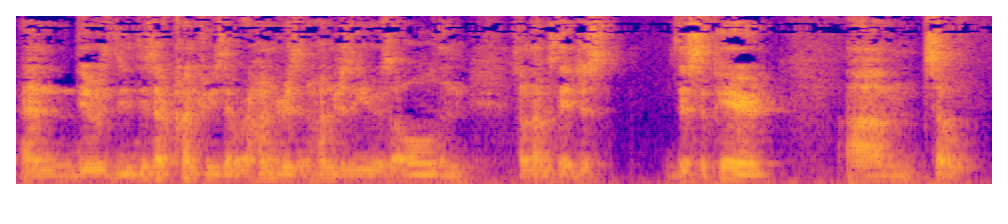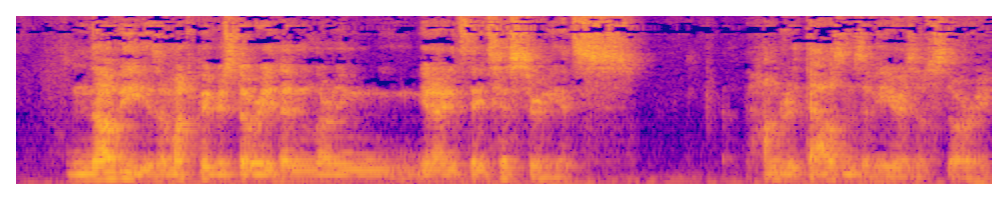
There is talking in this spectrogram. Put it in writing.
and there was, these are countries that were hundreds and hundreds of years old, and sometimes they just disappeared. Um, so Navi is a much bigger story than learning United States history. It's hundred thousands of years of story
